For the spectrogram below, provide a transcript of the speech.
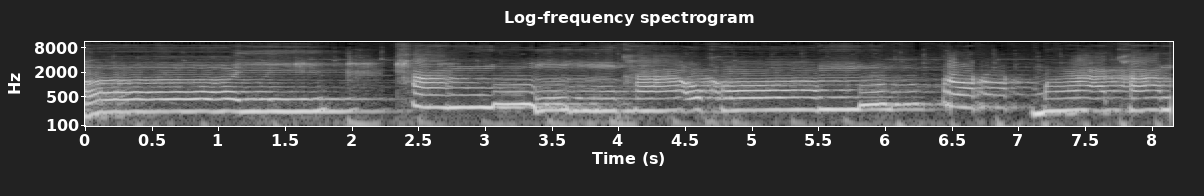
เอ่ยทั้งข้าวขอ คัน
